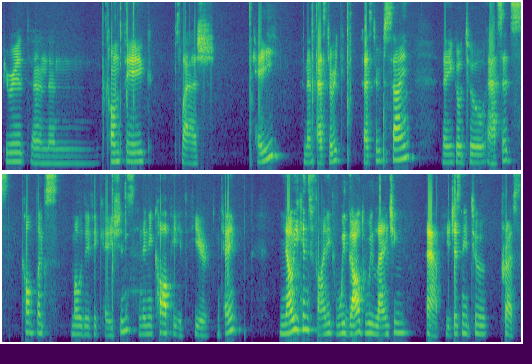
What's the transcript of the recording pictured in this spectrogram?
period and then config slash k and then asterisk, asterisk sign. Then you go to assets, complex modifications, and then you copy it here, okay? Now you can find it without relaunching app. You just need to press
